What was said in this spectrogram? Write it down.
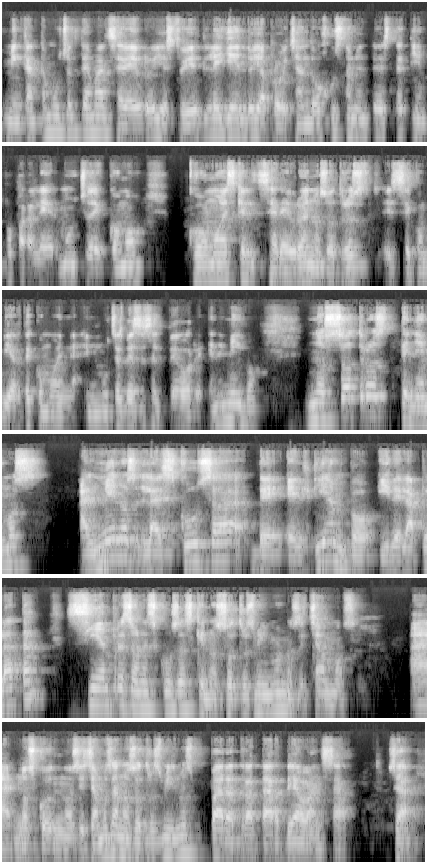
me encanta mucho el tema del cerebro y estoy leyendo y aprovechando justamente este tiempo para leer mucho de cómo cómo es que el cerebro de nosotros eh, se convierte como en, muchas veces el peor enemigo, nosotros tenemos al menos la excusa del tiempo y de la plata, siempre son excusas que nosotros mismos nos echamos, a, nos, nos echamos a nosotros mismos para tratar de avanzar. O sea,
